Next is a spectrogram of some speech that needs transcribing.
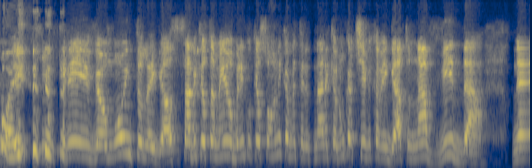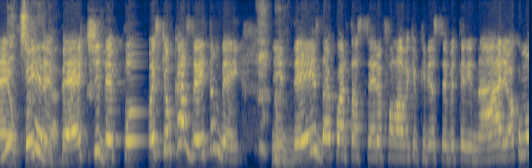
foi. Incrível, muito legal. Você sabe que eu também eu brinco que eu sou a única veterinária que eu nunca tive cão e gato na vida. Né? Eu fui ter pet depois que eu casei também. E desde a quarta série eu falava que eu queria ser veterinária. Olha como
